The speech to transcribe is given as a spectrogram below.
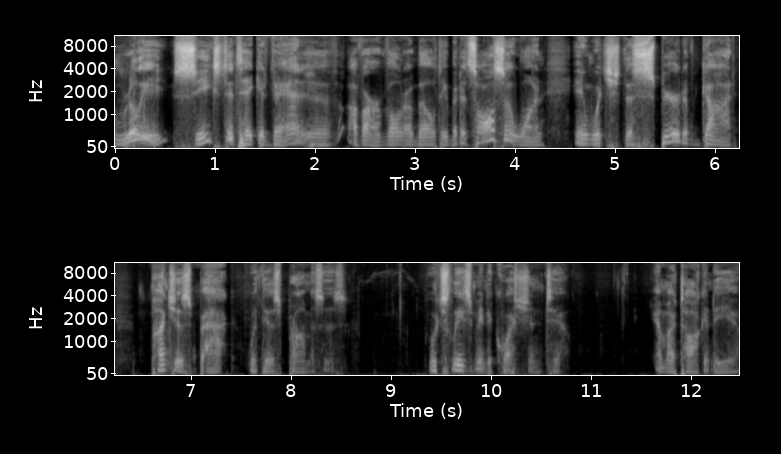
really seeks to take advantage of, of our vulnerability, but it's also one in which the Spirit of God punches back with his promises. Which leads me to question two Am I talking to you?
